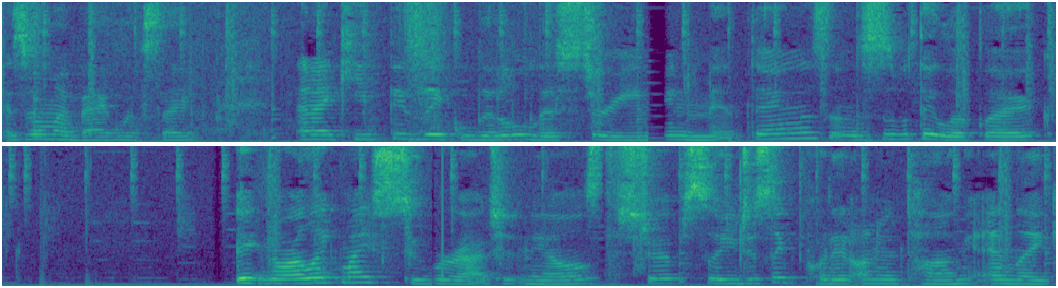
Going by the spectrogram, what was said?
this is what my bag looks like and i keep these like little listerine mint things and this is what they look like ignore like my super ratchet nails strips so you just like put it on your tongue and like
